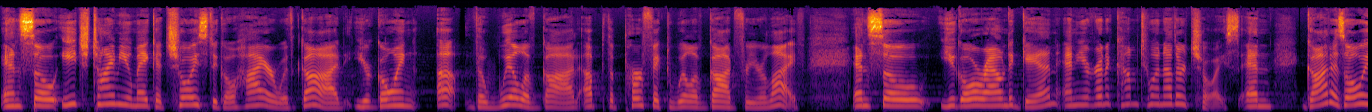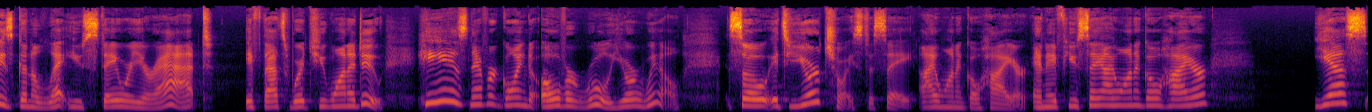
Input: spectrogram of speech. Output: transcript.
And so each time you make a choice to go higher with God, you're going up the will of God, up the perfect will of God for your life. And so you go around again and you're going to come to another choice. And God is always going to let you stay where you're at if that's what you want to do. He is never going to overrule your will. So it's your choice to say, I want to go higher. And if you say, I want to go higher, Yes,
